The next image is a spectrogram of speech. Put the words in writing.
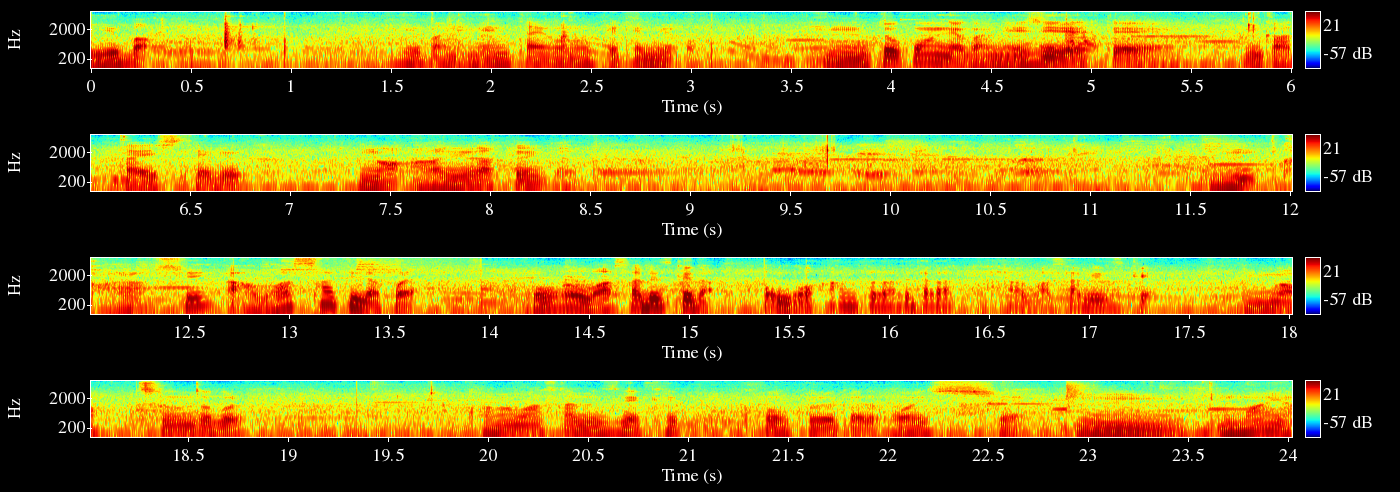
湯葉。湯葉に明太子のっけてみよう。うんとこんにゃくがねじれて合体してる。ま味がついてるんからし？あわさびだこれ。おおわさび漬けだ。ご飯と食べたかった。わさび漬け。うわツンとくるこのわさび漬け結構くるけど美味しい。うんうまいな。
